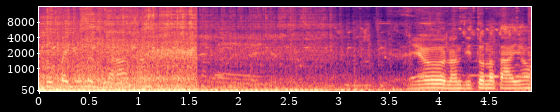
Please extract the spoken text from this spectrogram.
Ano pa yung naglaka? Yun, nandito na tayo.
